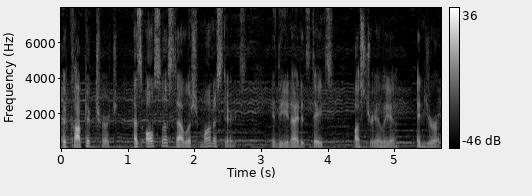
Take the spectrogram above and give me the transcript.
The Coptic Church has also established monasteries in the United States, Australia, and Europe.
